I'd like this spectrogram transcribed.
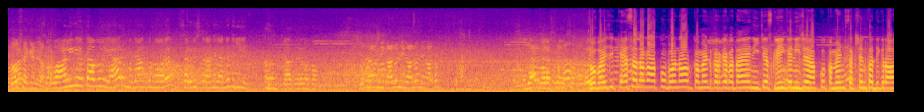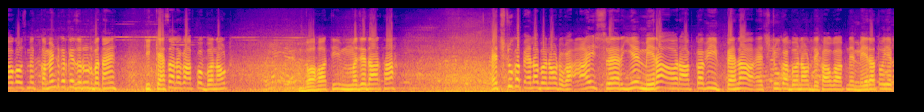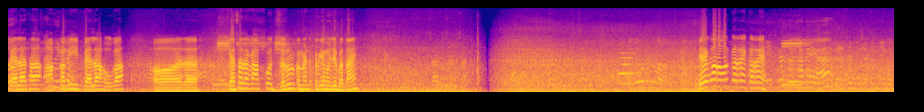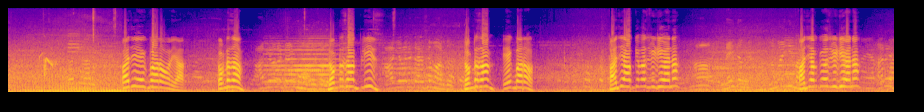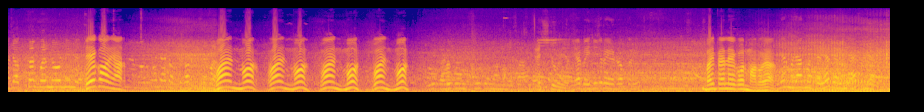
दो सेकंड का। सवाल ही नहीं होता अब यार मज़ाक बना रहा है सर्विस कराने जाना दिल्ली। क्या बताओ। निकालो निकालो निकालो निकालो। यार वैसे ना तो भाई जी कैसा लगा आपको बर्नआउट कमेंट करके बताएँ। नीचे स्क्रीन के नीचे आपको कमेंट सेक्शन का दिख रहा होगा उसमें कमेंट करके ज़रूर बताएँ कि कैसा लगा आपको बर्नआउट बहुत ही मज़ेदार था। H2 का पहला बर्नआउट होगा। आई स्वेयर ये मेरा और आपका भी पहला H2 का बर्नआउट देखा होगा आपने। मेरा तो ये पहला था आपका भी पहला होगा। और कैसा लगा आपको? ज़रूर कमेंट करके मुझे बताएँ। एक बार और कर रहे हैं कर रहे हैं। पाजी एक बार और यार। डॉक्टर साहब। डॉक्टर साहब प्लीज़ डॉक्टर साहब एक बार और। भाजी आपके पास वीडियो है ना? हाँ बात। पाजी आपके पास वीडियो है ना? जब तक नहीं एक और यार। One more one more one more one more H2 है। यार जरा एयर ड्रॉप भाई पहले एक और मारो यार। यार मज़ाक मत करिए गर्मी है।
